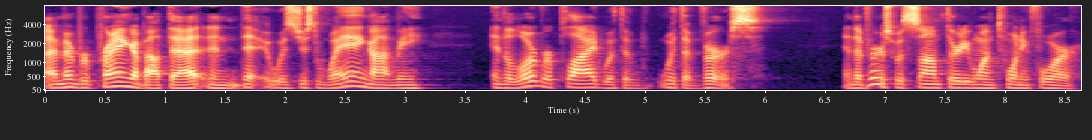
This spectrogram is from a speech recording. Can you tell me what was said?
I remember praying about that, and it was just weighing on me. And the Lord replied with a, with a verse. And the verse was Psalm 31 24.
